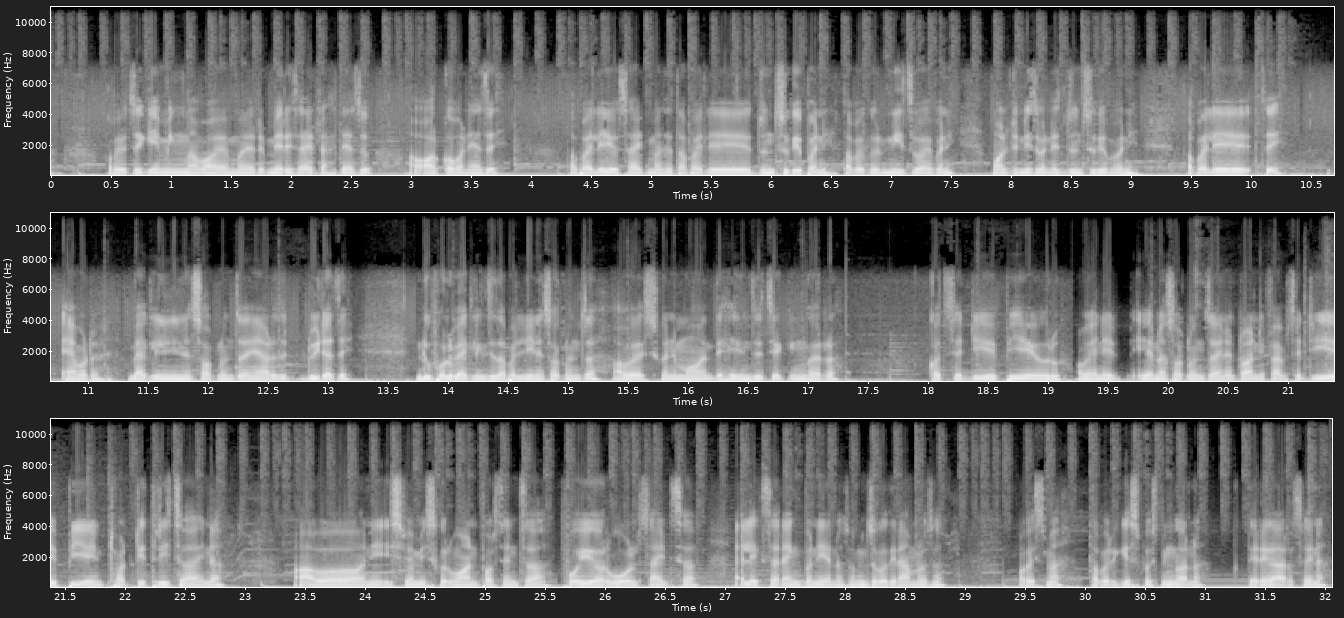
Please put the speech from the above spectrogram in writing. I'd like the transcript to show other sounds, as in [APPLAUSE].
अब यो चाहिँ गेमिङमा भयो मेरो मेरै साइड राखिदिएको छु। अब अर्को भने चाहिँ तपाईँले यो साइटमा चाहिँ तपाईँले जुनसुकै पनि तपाईँको निज भए पनि मल्टी निज भने जुनसुकै पनि तपाईँले चाहिँ यहाँबाट ब्याकलिङ लिन सक्नुहुन्छ। यहाँबाट दुइटा चाहिँ डुफोलो ब्याकलिङ चाहिँ तपाईँले लिन सक्नुहुन्छ। अब यसको पनि म देखाइदिन्छु चेकिङ गरेर। कति छ डिएपिएहरू अब यहाँनिर हेर्न सक्नुहुन्छ होइन? ट्वेन्टी फाइभ छ डिएपिए थर्टी थ्री छ होइन? अब अनि स्प्याम स्कोर वान पर्सेन्ट छ फोर इयर ओल्ड साइड छ एलेक्सा ऱ्याङ्क पनि हेर्न सक्नुहुन्छ कति राम्रो छ। अब यसमा तपाईँले गेस्ट पोस्टिङ गर्न धेरै गाह्रो छैन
